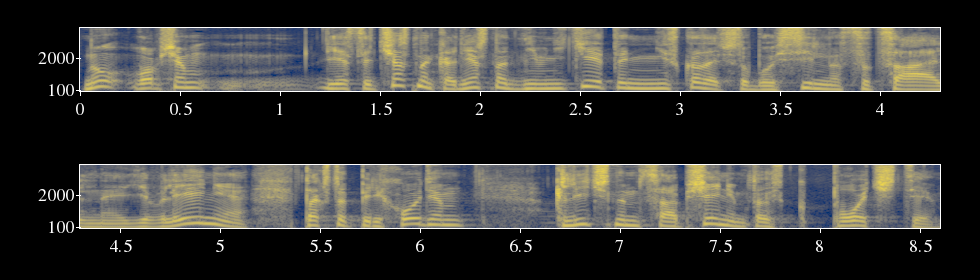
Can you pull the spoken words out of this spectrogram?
Ну, в общем, если честно, конечно, дневники это не сказать, чтобы сильно социальное явление. Так что переходим к личным сообщениям, то есть к почте.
